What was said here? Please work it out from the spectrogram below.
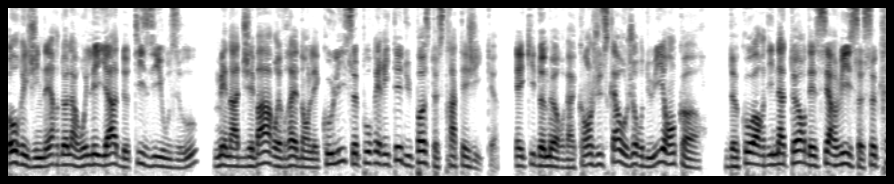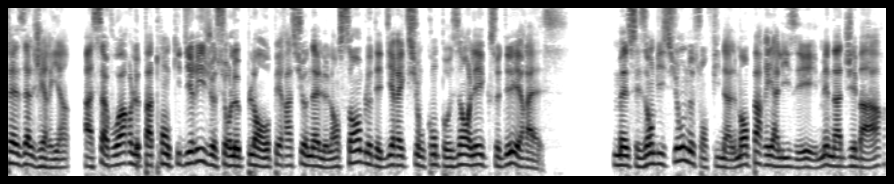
Originaire de la wilaya de Tizi Ouzou, Mena Djebar œuvrait dans les coulisses pour hériter du poste stratégique, et qui demeure vacant jusqu'à aujourd'hui encore, de coordinateur des services secrets algériens, à savoir le patron qui dirige sur le plan opérationnel l'ensemble des directions composant l'ex-DRS. Mais ses ambitions ne sont finalement pas réalisées et Mena Djebar,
